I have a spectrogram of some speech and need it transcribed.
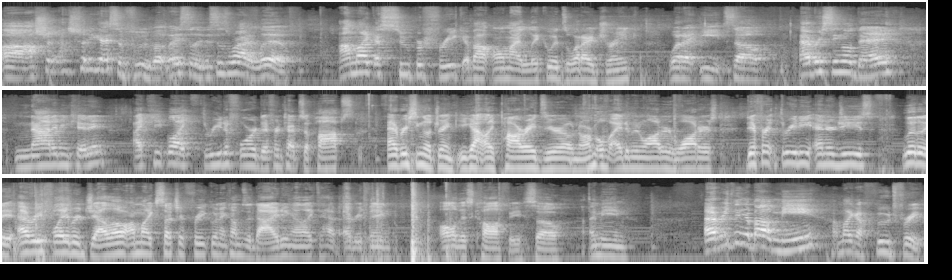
Uh, I'll, show, I'll show you guys some food, but basically, this is where I live. I'm like a super freak about all my liquids, what I drink, what I eat. So every single day, not even kidding, I keep like three to four different types of pops. Every single drink, you got like Powerade Zero, normal vitamin water, waters, different 3D energies, literally every flavor Jello. I'm like such a freak when it comes to dieting. I like to have everything, all this coffee. So I mean, everything about me, I'm like a food freak.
